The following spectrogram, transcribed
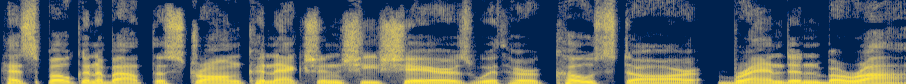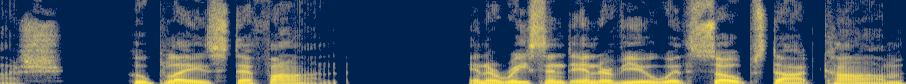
has spoken about the strong connection she shares with her co-star Brandon Barash, who plays Stefan. In a recent interview with Soaps.com,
